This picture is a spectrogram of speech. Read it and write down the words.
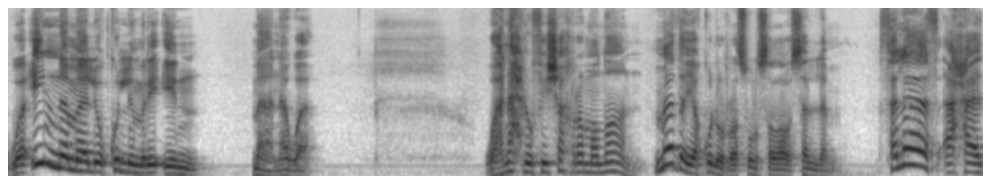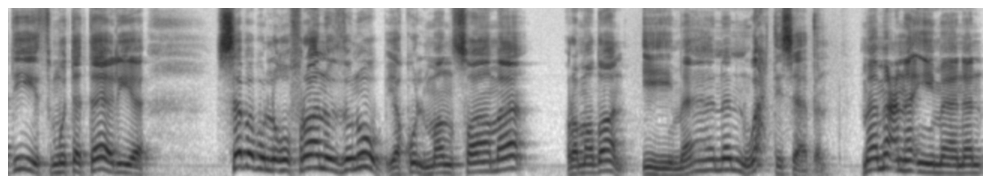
وإنما لكل امرئ ما نوى. ونحن في شهر رمضان. ماذا يقول الرسول صلى الله عليه وسلم؟ ثلاث أحاديث متتالية. سبب لغفران الذنوب. يقول من صام رمضان إيمانا واحتسابا. ما معنى إيمانا؟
